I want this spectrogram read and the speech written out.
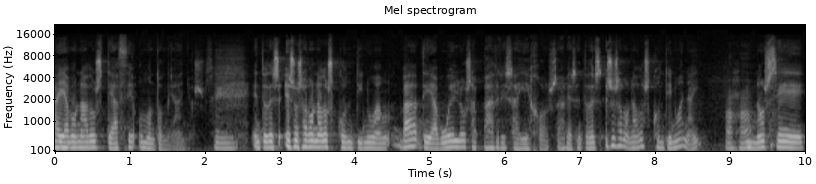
hay abonados de hace un montón de años. Sí. Entonces, esos abonados continúan, va de abuelos a padres a hijos, ¿sabes? Entonces, esos abonados continúan ahí. Ajá. No se,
